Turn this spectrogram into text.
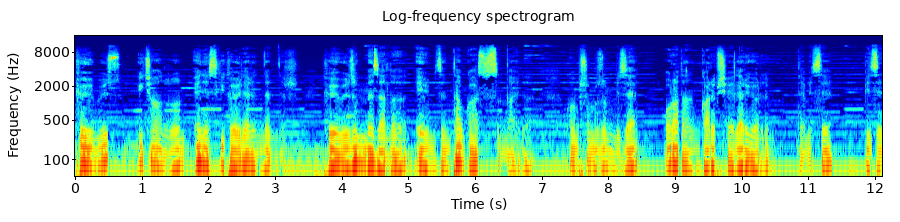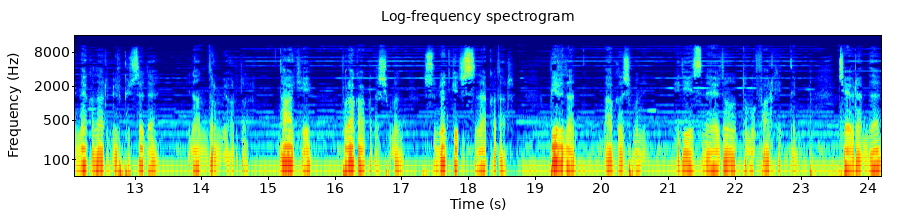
Köyümüz İç Anadolu'nun en eski köylerindendir. Köyümüzün mezarlığı evimizin tam karşısındaydı. Komşumuzun bize oradan garip şeyler gördüm demesi bizi ne kadar ürkütse de inandırmıyordu. Ta ki Burak arkadaşımın sünnet gecesine kadar birden arkadaşımın hediyesini evde unuttuğumu fark ettim. Çevremde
